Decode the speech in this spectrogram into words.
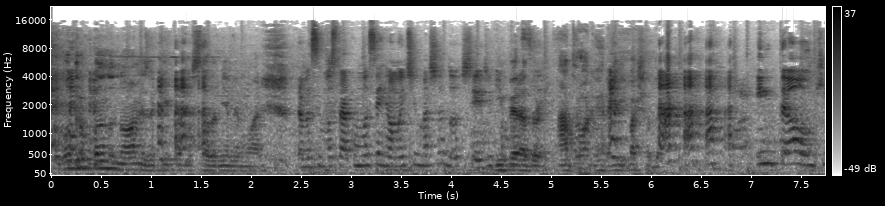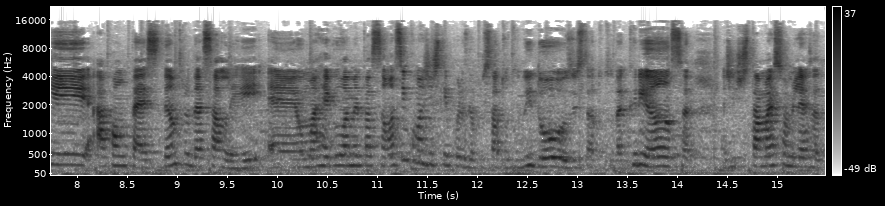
Só vou dropando nomes aqui pra mostrar da minha memória. pra você mostrar como você é realmente embaixador, cheio de Imperador. Ah, droga, era embaixador. então, o que acontece dentro dessa lei é uma regulamentação, assim como a gente tem, por exemplo, o Estatuto do Idoso, o Estatuto da Criança, a gente está mais familiarizado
